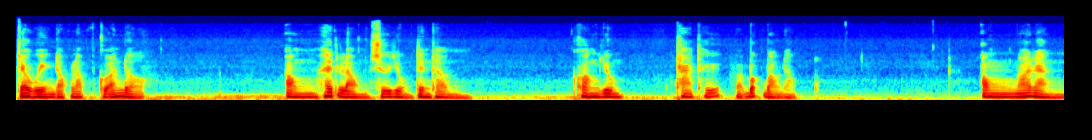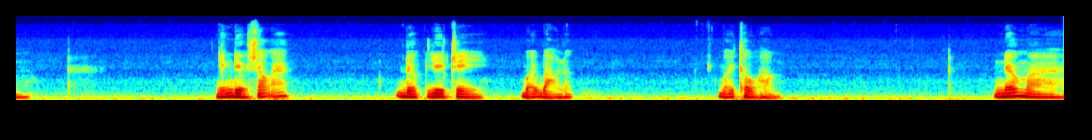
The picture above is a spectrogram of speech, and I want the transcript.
cho quyền độc lập của Ấn Độ, ông hết lòng sử dụng tinh thần khoan dung, tha thứ và bất bạo động ông nói rằng, những điều xấu ác được duy trì bởi bạo lực, bởi thù hận. Nếu mà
